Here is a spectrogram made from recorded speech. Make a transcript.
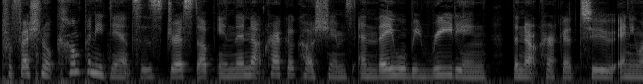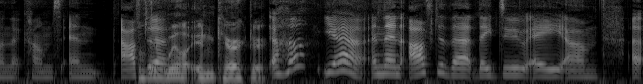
professional company dancers dressed up in their Nutcracker costumes, and they will be reading the Nutcracker to anyone that comes. And after, oh, they will in character. Uh huh. Yeah, and then after that, they do a um a,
